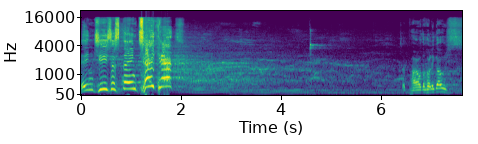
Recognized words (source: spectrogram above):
In Jesus' name, take it. The power of the Holy Ghost.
